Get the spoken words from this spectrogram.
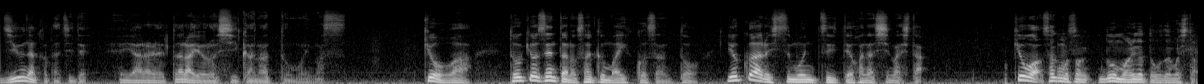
自由な形でやられたらよろしいかなと思います。今日は東京センターの佐久間育子さんとよくある質問についてお話ししました今日は佐久間さんどうもありがとうございました。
